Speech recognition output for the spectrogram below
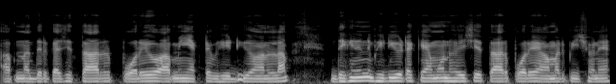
আপনাদের কাছে। তারপরেও আমি একটা ভিডিও আনলাম। দেখে নিন ভিডিওটা কেমন হয়েছে। তারপরে আমার পিছনে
